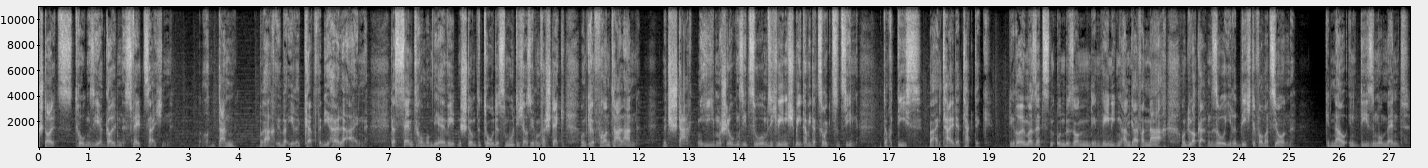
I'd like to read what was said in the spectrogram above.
Stolz trugen sie ihr goldenes Feldzeichen. Und dann brach über ihre Köpfe die Hölle ein. Das Zentrum um die Helveten stürmte todesmutig aus ihrem Versteck und griff frontal an. Mit starken Hieben schlugen sie zu, um sich wenig später wieder zurückzuziehen. Doch dies war ein Teil der Taktik. Die Römer setzten unbesonnen den wenigen Angreifern nach und lockerten so ihre dichte Formation. Genau in diesem Moment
